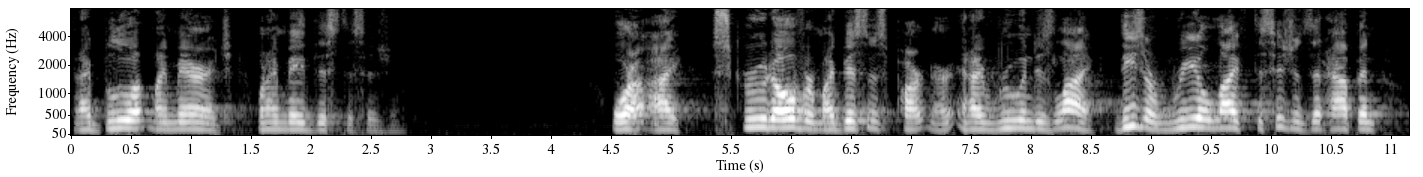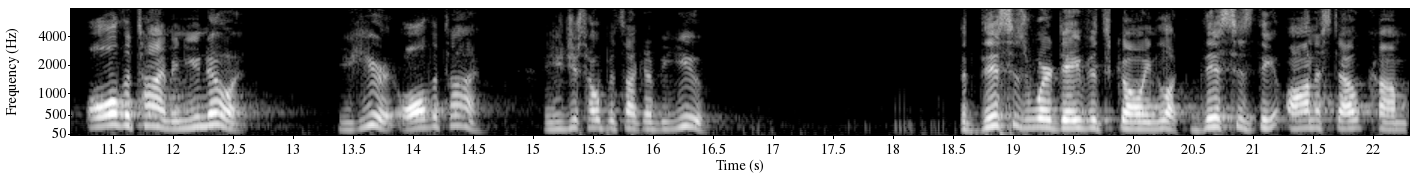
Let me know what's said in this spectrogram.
and I blew up my marriage when I made this decision. Or I screwed over my business partner and I ruined his life. These are real life decisions that happen all the time, and you know it. You hear it all the time, and you just hope it's not going to be you. But this is where David's going look, this is the honest outcome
